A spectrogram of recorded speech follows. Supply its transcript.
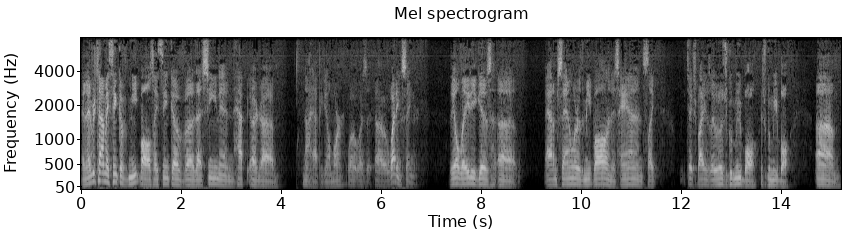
And every time I think of meatballs, I think of uh, that scene in Happy, or, uh, not Happy Gilmore. What was it? Uh, Wedding Singer the old lady gives uh, Adam Sandler the meatball in his hand, and it's like takes a bite he's like, "Oh, it's a good meatball. It's a good meatball." Um,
